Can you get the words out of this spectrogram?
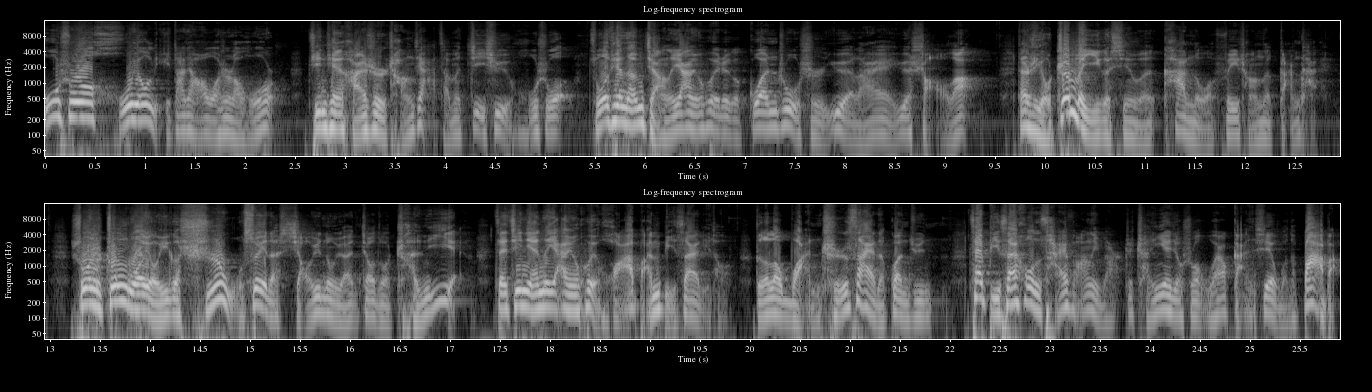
胡说胡有理，大家好，我是老胡。今天还是长假，咱们继续胡说。昨天咱们讲的亚运会，这个关注是越来越少了。但是有这么一个新闻，看得我非常的感慨，说是中国有一个十五岁的小运动员，叫做陈烨，在今年的亚运会滑板比赛里头得了碗池赛的冠军。在比赛后的采访里边，这陈烨就说：“我要感谢我的爸爸。”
